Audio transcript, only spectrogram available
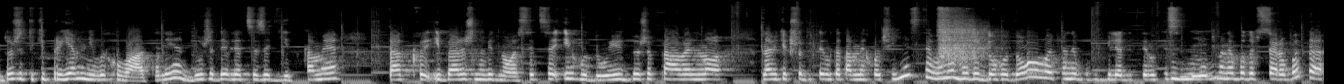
дуже такі приємні вихователі, дуже дивляться за дітками, так і бережно відносяться, і годують дуже правильно. Навіть якщо дитинка там не хоче їсти, вони будуть догодовувати, вони будуть біля дитинки сидіти, вони будуть все робити,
